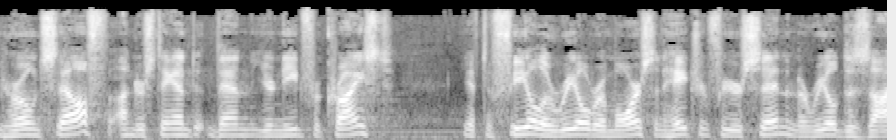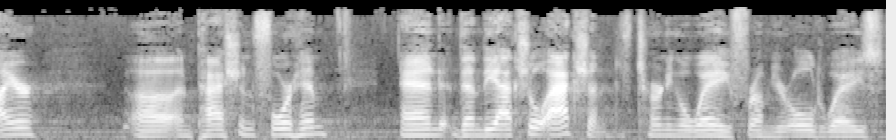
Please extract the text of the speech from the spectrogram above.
your own self, understand then your need for Christ. You have to feel a real remorse and hatred for your sin and a real desire uh, and passion for Him and then the actual action of turning away from your old ways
